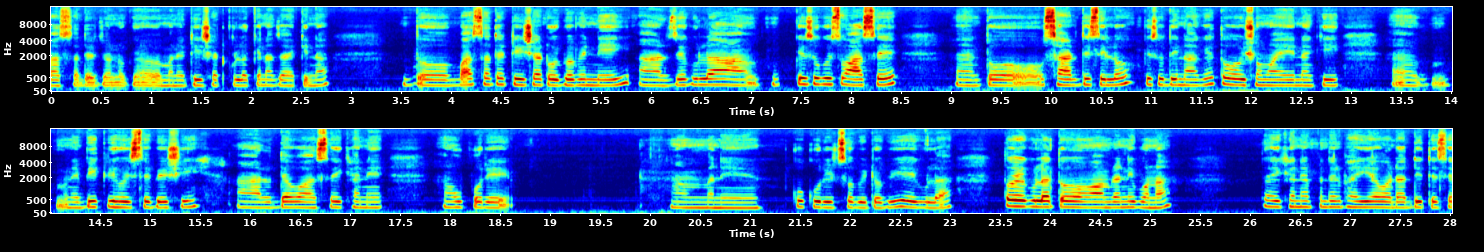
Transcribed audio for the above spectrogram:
বাচ্চাদের জন্য মানে টি শার্টগুলো কেনা যায় কিনা। তো বাচ্চাদের টি শার্ট ওইভাবে নেই। আর যেগুলা, কিছু কিছু আছে তো ছাড় দিছিল কিছুদিন আগে। তো ওই সময়ে নাকি মানে বিক্রি হয়েছে বেশি। আর দেওয়া আছে এখানে উপরে মানে কুকুরের ছবি টবি এগুলা। তো এগুলা তো আমরা নিব না। তো এখানে আপনাদের ভাইয়া অর্ডার দিতেছে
